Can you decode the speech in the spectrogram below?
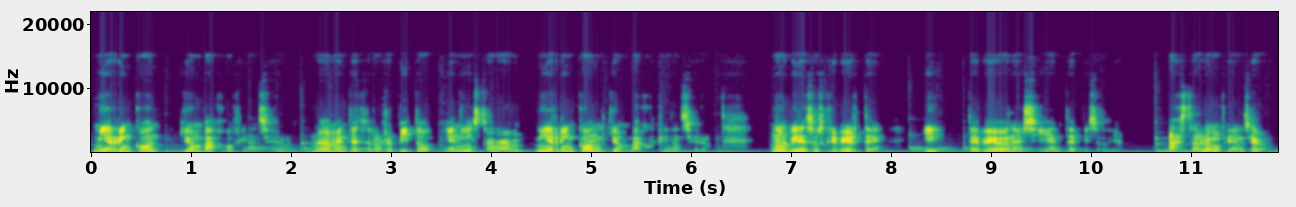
mi rincón-financiero. Nuevamente se lo repito, en Instagram, mi rincón-financiero. No olvides suscribirte y te veo en el siguiente episodio. Hasta luego, financiero.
